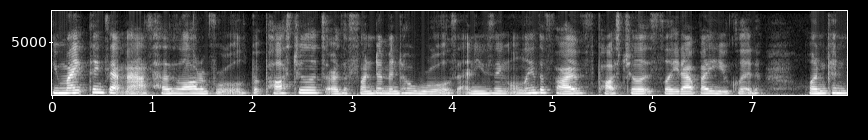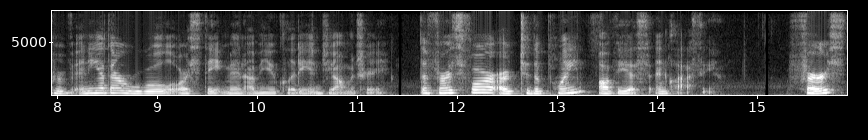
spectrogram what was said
You might think that math has a lot of rules, but postulates are the fundamental rules, and using only the five postulates laid out by Euclid, one can prove any other rule or statement of Euclidean geometry. The first four are to the point, obvious, and classy. First,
